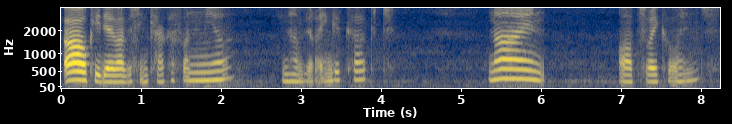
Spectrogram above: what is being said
Ah, okay, der war ein bisschen kacke von mir. Den haben wir reingekackt. Nein. Oh, zwei Coins.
